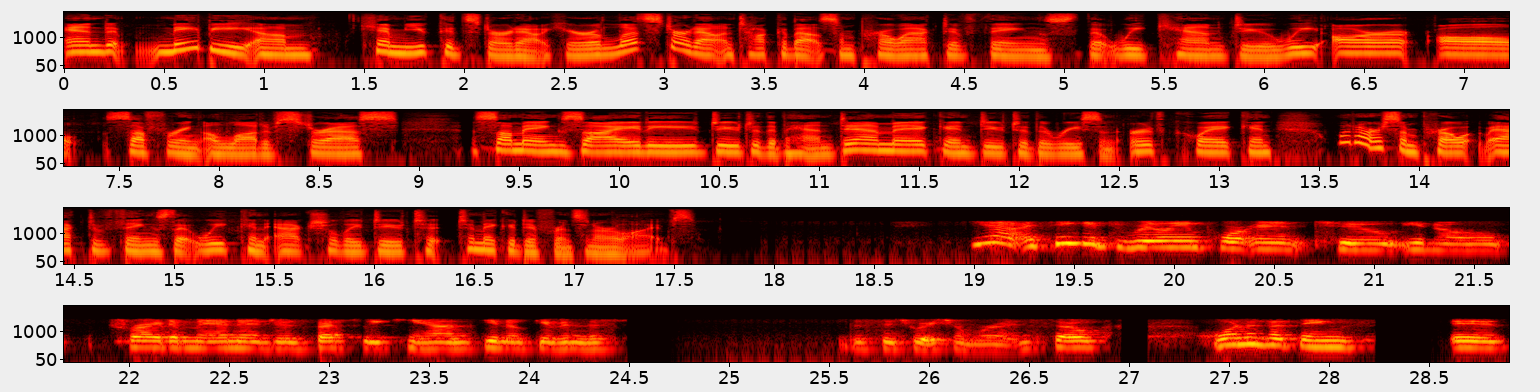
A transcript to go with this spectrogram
And maybe, um, Kim, you could start out here. Let's start out and talk about some proactive things that we can do. We are all suffering a lot of stress, some anxiety due to the pandemic and due to the recent earthquake. And what are some proactive things that we can actually do to, to make a difference in our lives? Yeah, I think it's really important to, you know, try to manage as best we can, you know, given this the situation we're in. So one of the things is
